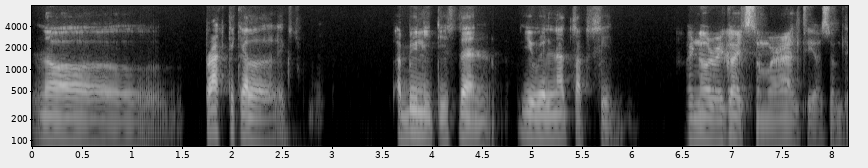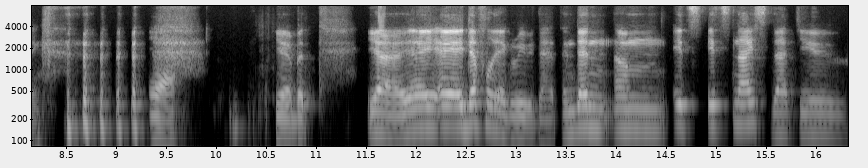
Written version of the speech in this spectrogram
no practical abilities, then you will not succeed. Or no regards to morality or something. yeah. Yeah, but yeah, I, I definitely agree with that. And then um it's it's nice that you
